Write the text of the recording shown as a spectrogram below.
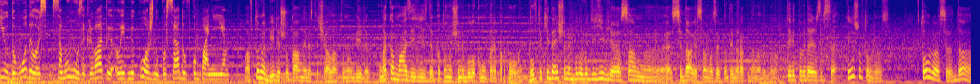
Сергію доводилось самому закривати ледь не кожну посаду в компанії. Автомобілі шукав, не вистачало автомобілів. На КАМАЗі їздив, тому що не було кому перепарковувати. Був такий день, що не було водіїв, я сам е, сідав і сам возив контейнера, куди треба було. Ти відповідаєш за все. Звісно, втомлювався. Втомлювався, так. Да.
